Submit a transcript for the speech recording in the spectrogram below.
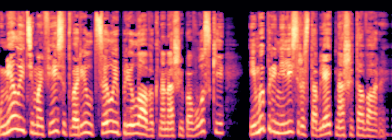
Умелый Тимофей сотворил целый прилавок на нашей повозке, и мы принялись расставлять наши товары.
